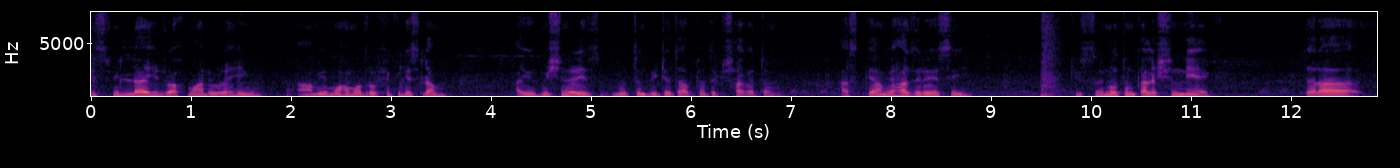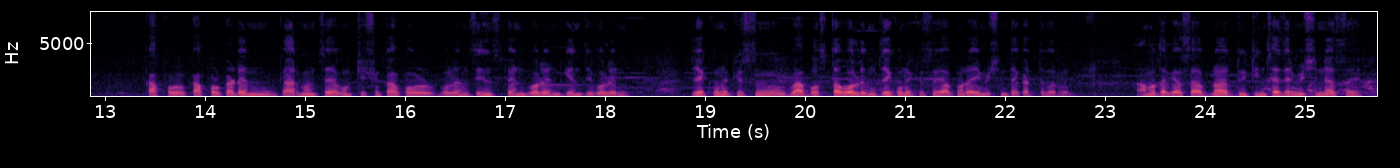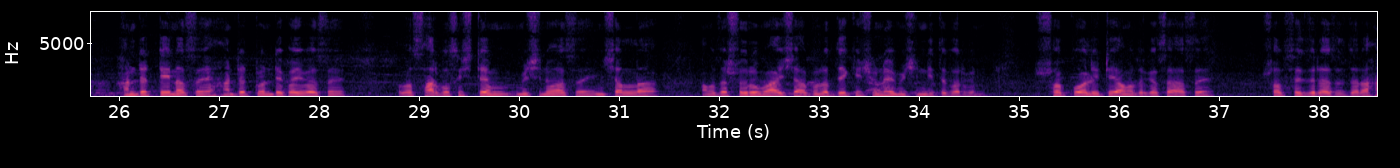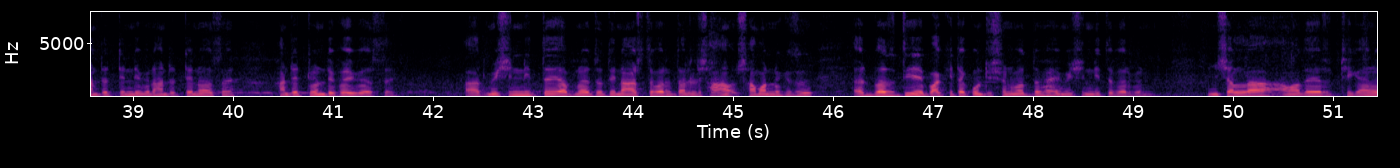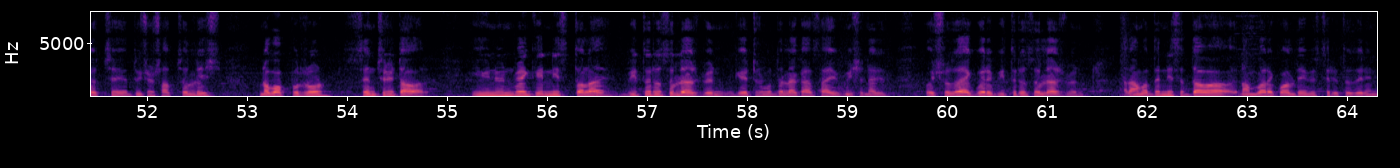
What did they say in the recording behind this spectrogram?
বিসমিল্লাহ রহমানুর রহিম আমি মোহাম্মদ রফিকুল ইসলাম আইব মিশনারিজ, নতুন ভিডিওতে আপনাদেরকে স্বাগতম। আজকে আমি হাজির হয়েছি কিছু নতুন কালেকশন নিয়ে। যারা কাপড় কাপড় কাটেন, গার্মেন্টসে এবং টিস্যু কাপড় বলেন, জিন্স প্যান্ট বলেন, গেঞ্জি বলেন, যে কোনো কিছু বা বস্তা বলেন, যে কোনো কিছুই আপনারা এই মেশিনটা কাটতে পারবেন। আমাদের কাছে আপনার দুই, তিন সাইজের মেশিন আছে হান্ড্রেড টেন আছে হান্ড্রেড টোয়েন্টি ফাইভ আছে আবার সার্ভো সিস্টেম মেশিনও আছে, ইনশাল্লাহ আমাদের শোরুমে আইসা আপনারা দেখে শুনে মেশিন নিতে পারবেন। সব কোয়ালিটি আমাদের কাছে আছে, সব সাইজের আছে। যারা হান্ড্রেড টেন নেবেন হান্ড্রেড টেনও আছে হান্ড্রেড টোয়েন্টি ফাইভ আছে। আর মেশিন নিতে আপনারা যদি না আসতে পারেন, তাহলে সামান্য কিছু অ্যাডভান্স দিয়ে বাকিটা কন্ডিশনের মাধ্যমে মেশিন নিতে পারবেন। ইনশাল্লাহ আমাদের ঠিকানা হচ্ছে দুশো সাতচল্লিশ Nawabpur road century tower union ব্যাংকের নিচতলায় ভিতরে চলে আসবেন। গেটের মধ্যে লেখা আছে আইব মিশনারি। ওই সোজা একবারে ভিতরে চলে আসবেন। আর আমাদের নিচে দেওয়া নাম্বারে কল দিয়ে বিস্তারিত জেনে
